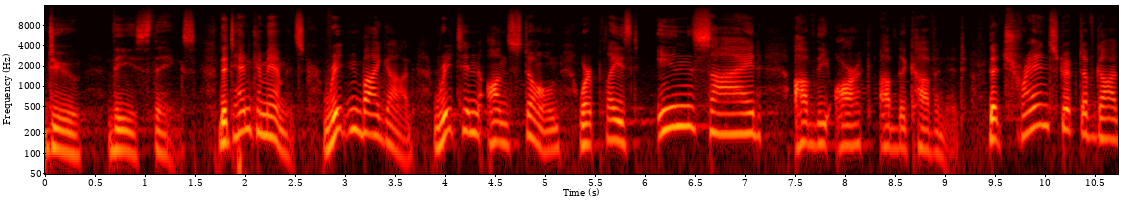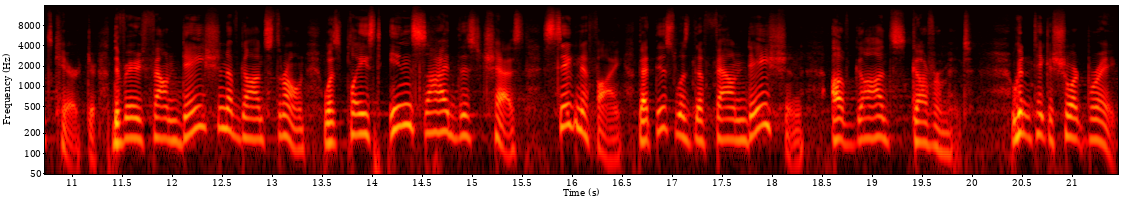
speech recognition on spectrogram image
do these things. The Ten Commandments, written by God, written on stone, were placed inside of the Ark of the Covenant. The transcript of God's character, the very foundation of God's throne, was placed inside this chest, signifying that this was the foundation of God's government. We're going to take a short break.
